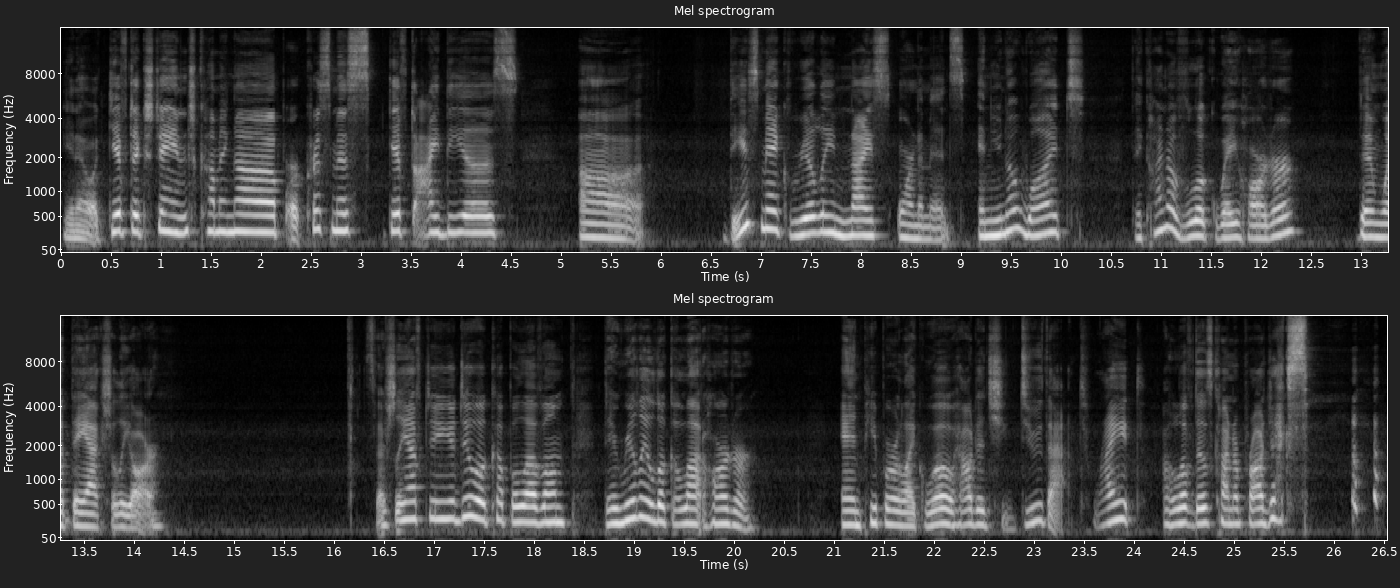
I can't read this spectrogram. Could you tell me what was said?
you know, a gift exchange coming up or Christmas gift ideas, uh, these make really nice ornaments. And you know what? They kind of look way harder than what they actually are. Especially after you do a couple of them, they really look a lot harder. And people are like, whoa, how did she do that? Right? I love those kind of projects.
